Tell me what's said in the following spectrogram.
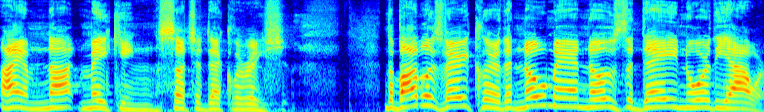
I am not making such a declaration. The Bible is very clear that no man knows the day nor the hour.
